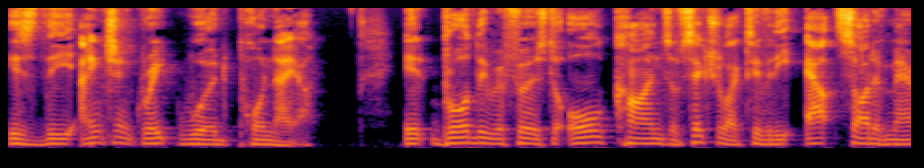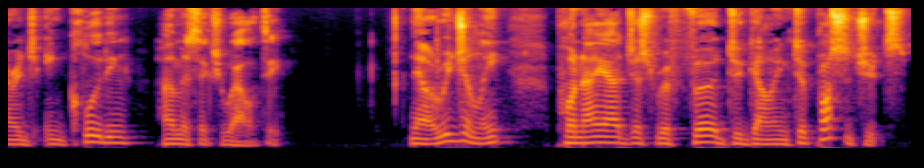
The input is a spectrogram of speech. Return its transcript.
is the ancient Greek word porneia. It broadly refers to all kinds of sexual activity outside of marriage, including homosexuality. Now, originally, porneia just referred to going to prostitutes.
